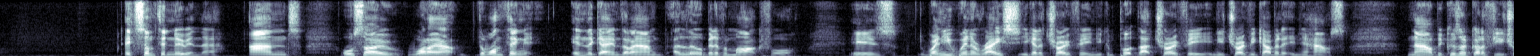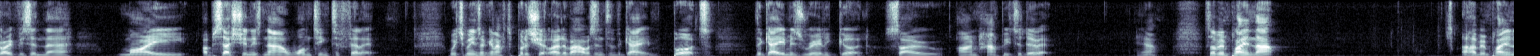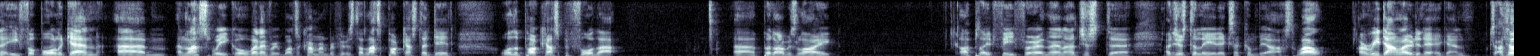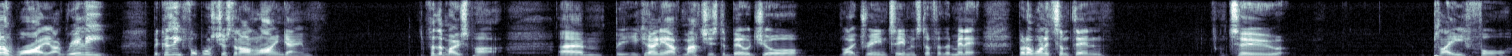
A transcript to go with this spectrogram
it's something new in there. And also, what I the one thing in the game that I am a little bit of a mark for is when you win a race, you get a trophy, and you can put that trophy in your trophy cabinet in your house. Now, because I've got a few trophies in there, my obsession is now wanting to fill it, which means I'm going to have to put a shitload of hours into the game. But the game is really good, so I'm happy to do it. Yeah. So I've been playing that. I've been playing eFootball again, um, and last week or whenever it was, I can't remember if it was the last podcast I did or the podcast before that. Uh, but I was like, I played FIFA and then I just uh, I just deleted it because I couldn't be asked. Well, I re-downloaded it again. I don't know why. I really because eFootball's just an online game for the most part. Um, but you can only have matches to build your like dream team and stuff at the minute. But I wanted something to play for.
